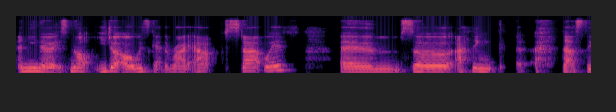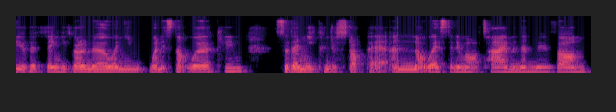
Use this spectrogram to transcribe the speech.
and you know, it's not you don't always get the right app to start with. Um, so I think uh, that's the other thing. You've got to know when you when it's not working, so then you can just stop it and not waste any more time and then move on.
